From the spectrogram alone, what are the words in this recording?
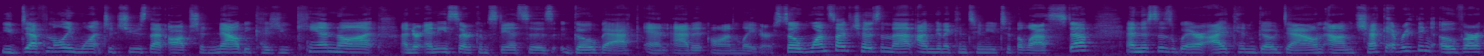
you definitely want to choose that option now because you cannot under any circumstances go back and add it on later. So once I've chosen that, I'm going to continue to the last step and this is where I can go down, um, check everything over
